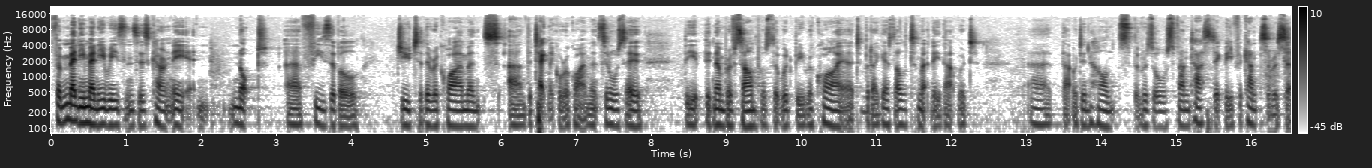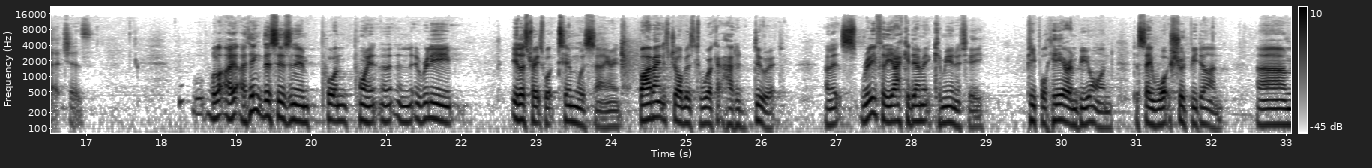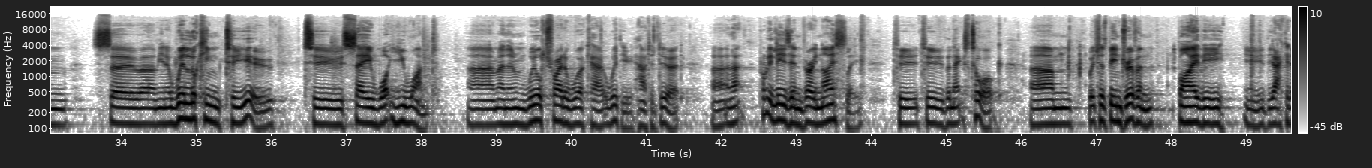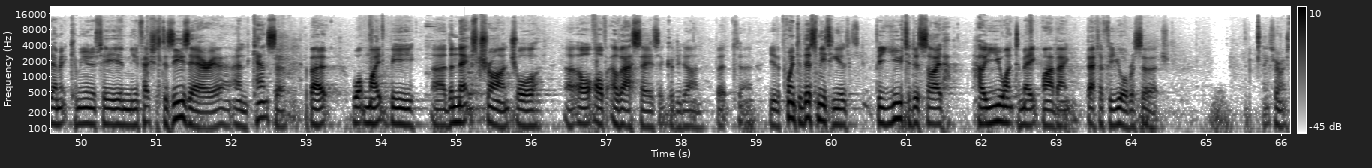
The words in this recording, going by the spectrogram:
for many, many reasons, is currently not uh, feasible due to the requirements, uh, the technical requirements, and also the, the number of samples that would be required. But I guess ultimately that would, uh, that would enhance the resource fantastically for cancer researchers. Well, I, I, think this is an important point, uh, and it really illustrates what Tim was saying. I mean, Biobank's job is to work out how to do it. And it's really for the academic community, people here and beyond, to say what should be done. Um, so, um, you know, we're looking to you to say what you want. Um, and then we'll try to work out with you how to do it. Uh, and that probably leads in very nicely to, to the next talk, um, which has been driven by the, you know, the academic community in the infectious disease area and cancer about what might be uh, the next tranche or, uh, of, of, assays that could be done. But uh, yeah, the point of this meeting is for you to decide how you want to make Biobank better for your research. Thanks very much,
